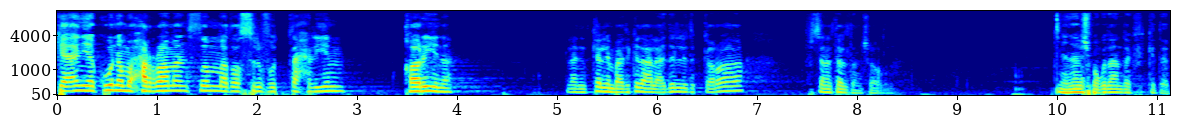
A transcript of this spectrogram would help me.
كأن يكون محرما ثم تصرف التحريم قرينة. لأن نتكلم بعد كده على أدلة الكراهة في سنة ثالثة إن شاء الله. لأنها مش موجودة عندك في الكتاب.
